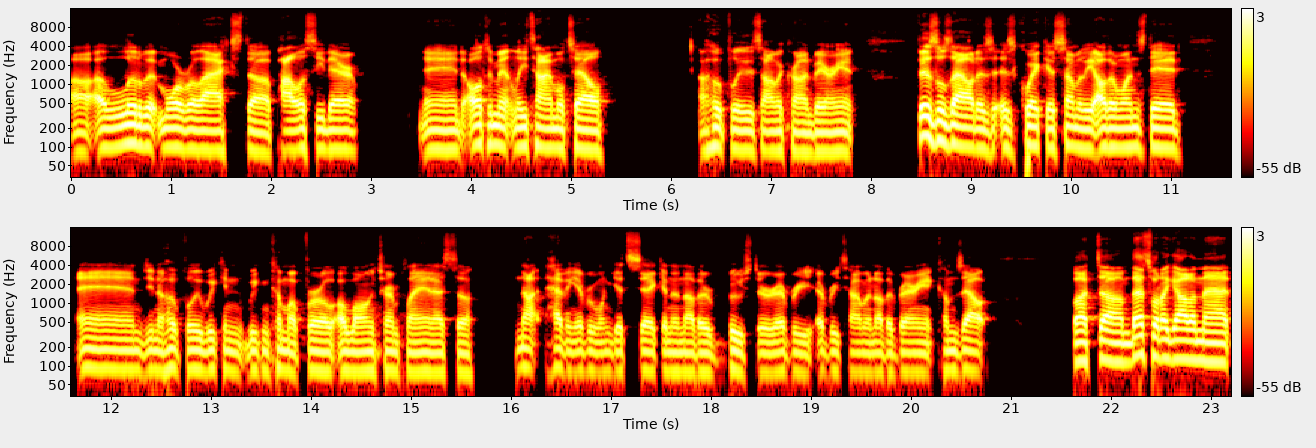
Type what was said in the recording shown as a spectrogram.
uh, a little bit more relaxed uh, policy there. And ultimately, time will tell. Uh, hopefully, this Omicron variant fizzles out as, as quick as some of the other ones did, and you know, hopefully, we can we can come up for a, a long term plan as to not having everyone get sick and another booster every every time another variant comes out. But um, that's what I got on that.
